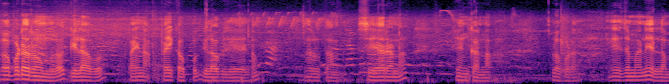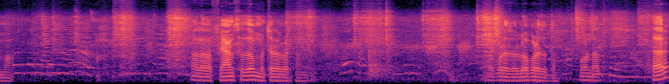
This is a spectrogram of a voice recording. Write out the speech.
లోపల రూమ్లో గిలాబు పైన పైకప్పు గిలాబు చేయడం జరుగుతుంది. సిఆర్ అన్న వెంకన్న లోపల యజమాని ఎల్లమ్మ. అలా ఫ్యాన్స్తో ముచ్చట పెడుతుంది. లోపల లోపల చూద్దాం. బోండాలు సార్?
